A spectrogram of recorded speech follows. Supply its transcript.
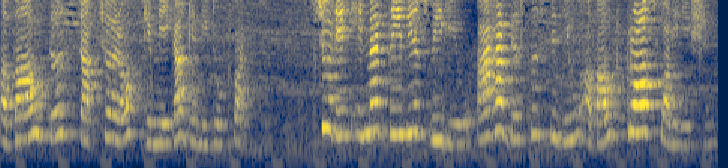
about the structure of mega gametophyte. Student, in my previous video, I have discussed with you about cross pollination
